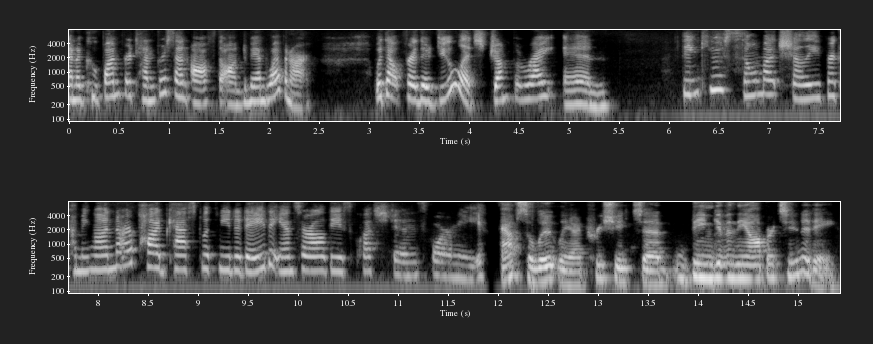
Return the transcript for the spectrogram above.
and a coupon for 10% off the on demand webinar. Without further ado, let's jump right in. Thank you so much, Shelly, for coming on our podcast with me today to answer all these questions for me. Absolutely. I appreciate uh, being given the opportunity.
